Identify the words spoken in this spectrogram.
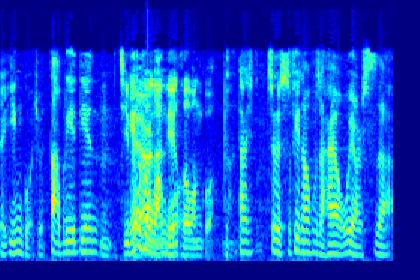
呃，英国就大不列颠联合王国，联合王国，但这个是非常复杂，还有威尔士啊、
